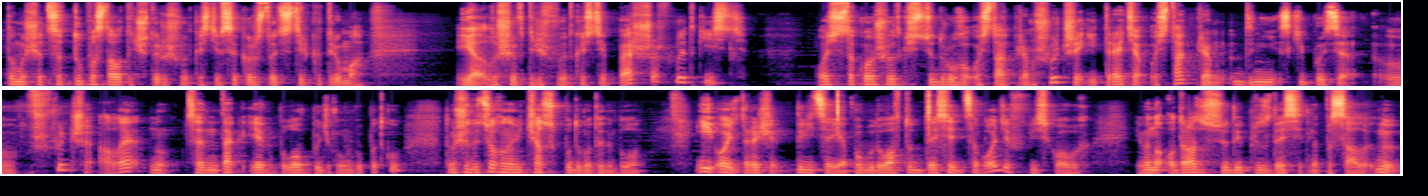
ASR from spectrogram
Тому що це тупо ставити 4 швидкості, все користуються тільки трьома. Я лишив 3 швидкості. Перша швидкість, ось з такою швидкістю, друга ось так прям швидше, і третя ось так прям дні скіпуються е, швидше, але ну, це не так, як було в будь-якому випадку, тому що до цього навіть часу подумати не було. І ось, до речі, дивіться, я побудував тут 10 заводів військових, і воно одразу сюди плюс 10 написали. Ну,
